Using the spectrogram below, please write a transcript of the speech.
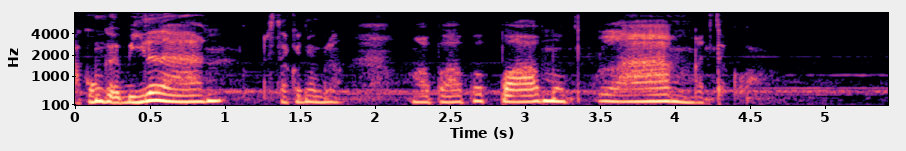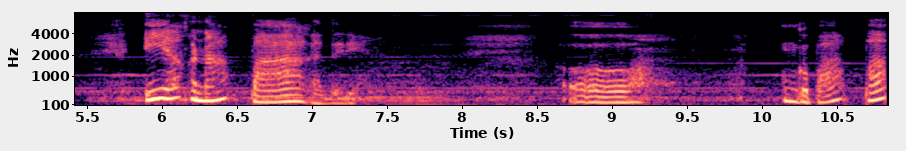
aku nggak bilang. Terus aku bilang nggak apa-apa Pak mau pulang kataku. Iya kenapa? kata dia. Uh, nggak apa-apa.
